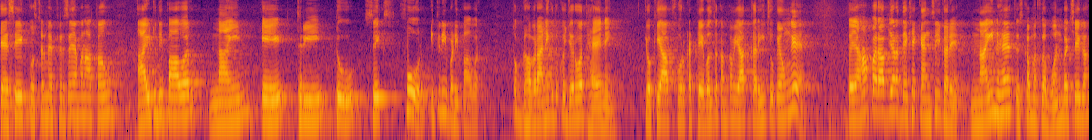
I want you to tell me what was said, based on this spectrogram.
जैसे एक क्वेश्चन मैं फिर से यहाँ बनाता हूँ. I to the power nine eight three two six four इतनी बड़ी पावर तो घबराने की तो कोई ज़रूरत है नहीं, क्योंकि आप फोर का टेबल तो कम कम याद कर ही चुके होंगे. तो यहाँ पर आप ज़रा देखें कैंसिल करें. नाइन है तो इसका मतलब वन बचेगा.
